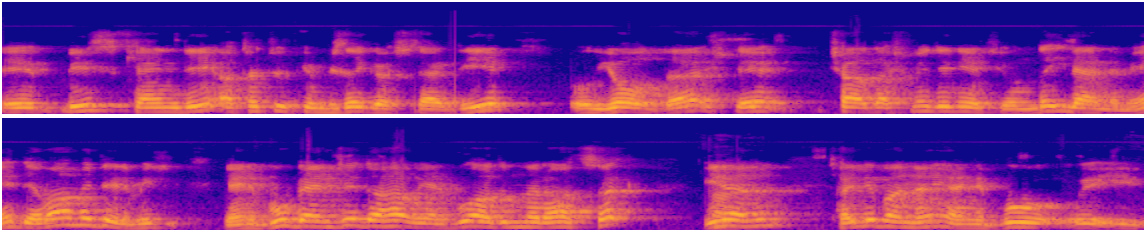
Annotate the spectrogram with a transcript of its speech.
e, biz kendi Atatürk'ün bize gösterdiği o yolda işte çağdaş medeniyet yolunda ilerlemeye devam edelim. Yani bu bence daha yani bu adımları atsak inanın Taliban'ı yani bu e,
